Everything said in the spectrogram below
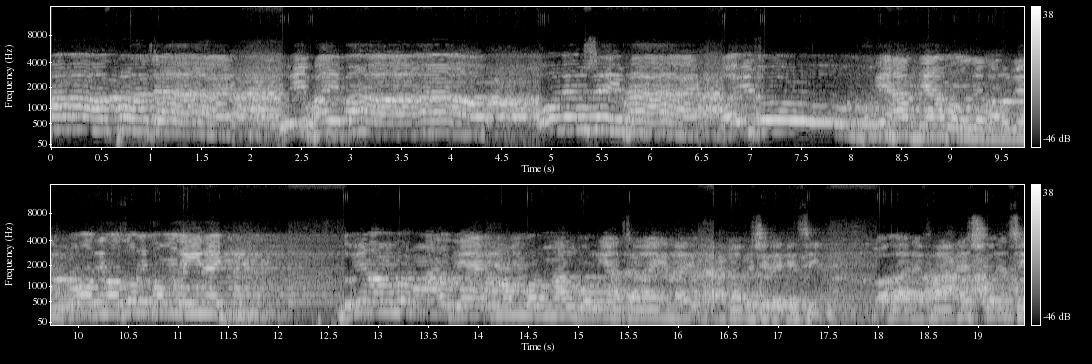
নামাজ পড়া ওই ভাই পাও সেই ভাই ওই তো বুকে হাত দেয়া বলতে পারবেন কোনদিন ওজনে কমলেই নাই দুই নম্বর মাল দিয়ে এক নম্বর মাল গলিয়া চালাই নাই টাকা বেশি রেখেছি গলায় ফাহেস করেছি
